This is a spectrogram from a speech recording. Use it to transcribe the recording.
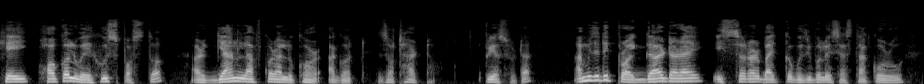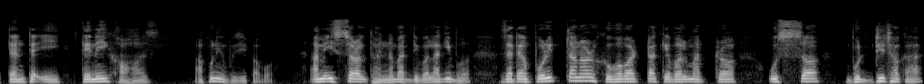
সেই সকলোৱে সুস্পষ্ট আৰু জ্ঞান লাভ কৰা লোকৰ আগত যথাৰ্থ। প্ৰিয় শ্ৰোতা আমি যদি প্ৰজ্ঞাৰ দ্বাৰাই ঈশ্বৰৰ বাক্য বুজিবলৈ চেষ্টা কৰো তেন্তে ই তেনেই সহজ। আপুনিও বুজি পাব। আমি ঈশ্বৰক ধন্যবাদ দিব লাগিব যে তেওঁ পৰিত্ৰাণৰ শুভবাৰ্তা কেৱল মাত্ৰ উচ্চ বুদ্ধি থকা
